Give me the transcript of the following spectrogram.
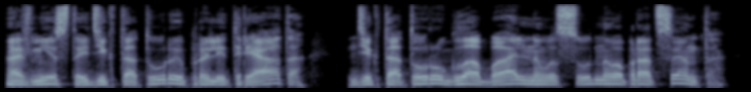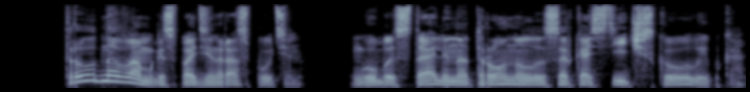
а вместо диктатуры пролетариата — диктатуру глобального судного процента. Трудно вам, господин Распутин. Губы Сталина тронула саркастическая улыбка.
